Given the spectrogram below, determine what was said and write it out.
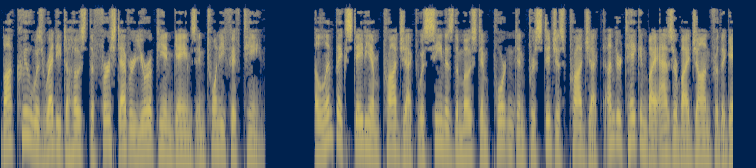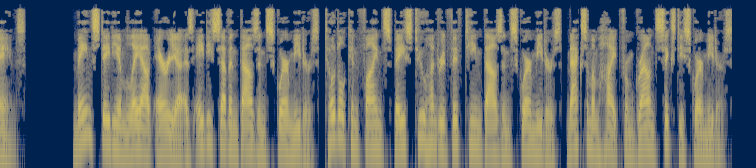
Baku was ready to host the first ever European Games in 2015. Olympic Stadium project was seen as the most important and prestigious project undertaken by Azerbaijan for the Games. Main stadium layout area is 87,000 square meters, total confined space 215,000 square meters, maximum height from ground 60 square meters.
